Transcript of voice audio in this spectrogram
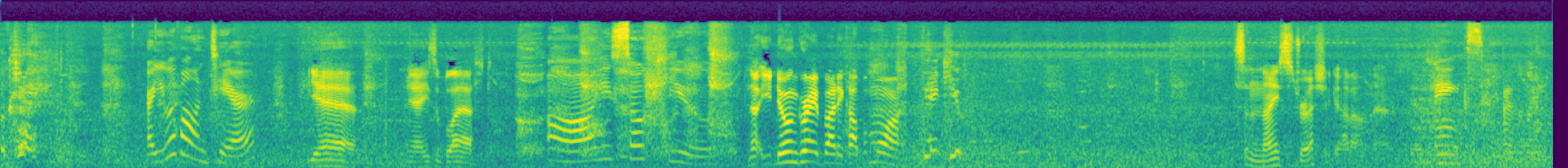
Okay. Are you a volunteer? Yeah. Yeah, he's a blast. Aw, he's so cute. No, you're doing great, buddy. Couple more. Thank you. It's a nice dress you got on there. Thanks, by the way.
